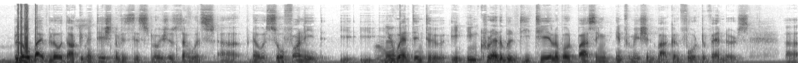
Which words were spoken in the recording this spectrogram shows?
blow by blow documentation of its disclosures that was uh, that was so funny. You, you, you went into I- incredible detail about passing information back and forth to vendors. Uh,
